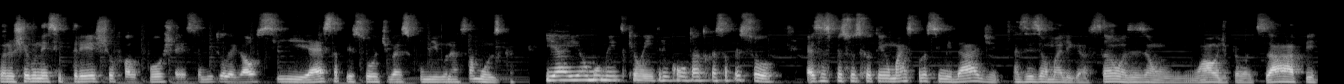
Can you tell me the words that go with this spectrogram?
eu chego nesse trecho eu falo, poxa, ia ser muito legal se essa pessoa tivesse comigo nessa música. E aí é o momento que eu entro em contato com essa pessoa. Essas pessoas que eu tenho mais proximidade, às vezes é uma ligação, às vezes é um, áudio pelo WhatsApp,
